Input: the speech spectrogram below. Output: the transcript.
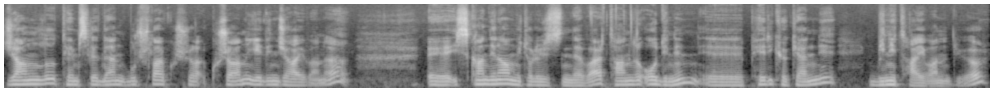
canlı temsil eden burçlar kuşa kuşağının yedinci hayvanı. Ee, İskandinav mitolojisinde var. Tanrı Odin'in e, peri kökenli binit hayvanı diyor.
